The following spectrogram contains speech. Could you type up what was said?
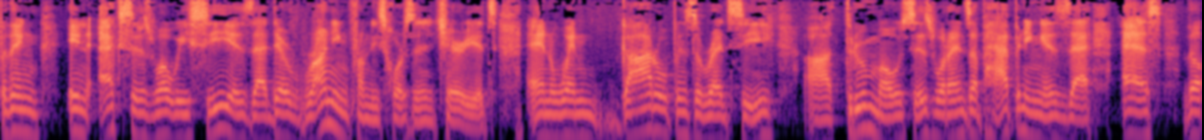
But then in Exodus, what we see is that they're running from these horses and chariots. And when God opens the Red Sea, uh, through Moses, what ends up happening is that as the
